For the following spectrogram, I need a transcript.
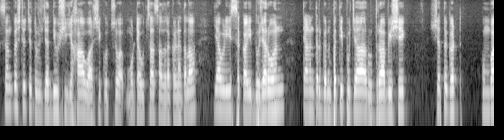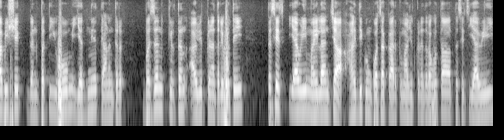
संकष्ट चतुर्थीच्या दिवशी हा वार्षिक उत्सव मोठ्या उत्साहात साजरा करण्यात आला. यावेळी सकाळी ध्वजारोहण त्यानंतर गणपती पूजा रुद्राभिषेक शतघट कुंभाभिषेक गणपती होम यज्ञ त्यानंतर भजन कीर्तन आयोजित करण्यात आले होते. तसेच यावेळी महिलांच्या हळदी कुंकवाचा कार्यक्रम आयोजित करण्यात आला होता. तसेच यावेळी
